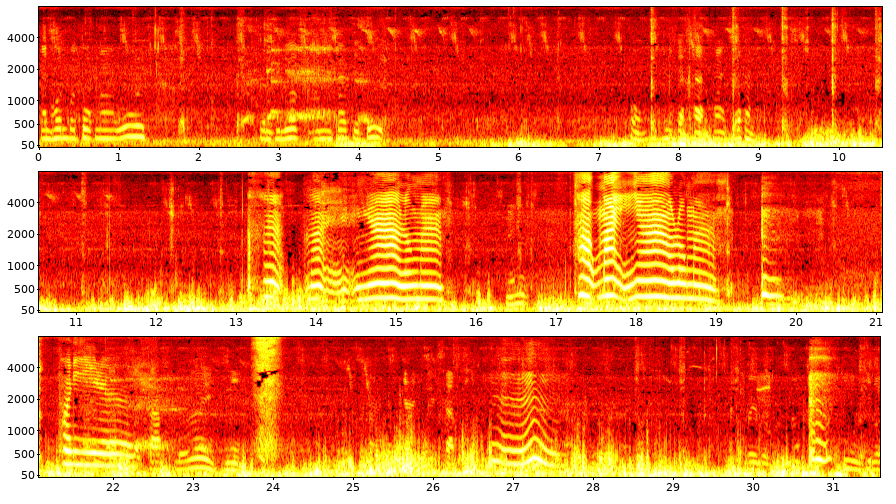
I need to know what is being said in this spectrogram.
กันพนบ่ตกนะอุ้ยเป็นที่เลือกอันนี้แค่แต่ตื้นโอ้ยมันจะขาดมากแล้วกันหักไม้ยาลงมายังลูกหักไม้ยาลงมา พอดีเลยสับเลยนี่ใหญ่เลยสับ อืม เลยเลยเนาะหูกิโล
